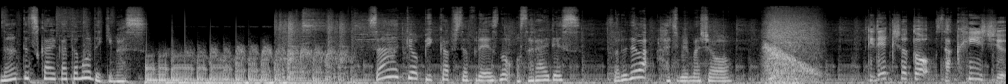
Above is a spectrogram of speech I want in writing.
なんて使い方もできます。さあ今日ピックアップしたフレーズのおさらいですそれでは始めましょう履歴書と作品集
